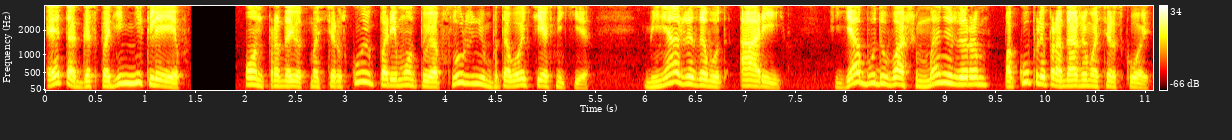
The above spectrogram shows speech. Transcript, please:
это господин Никлеев. Он продает мастерскую по ремонту и обслуживанию бытовой техники. Меня же зовут Арий. Я буду вашим менеджером по купле-продаже мастерской.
